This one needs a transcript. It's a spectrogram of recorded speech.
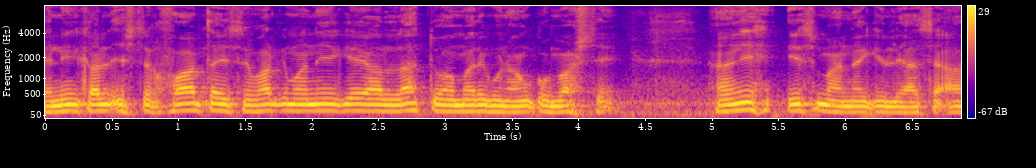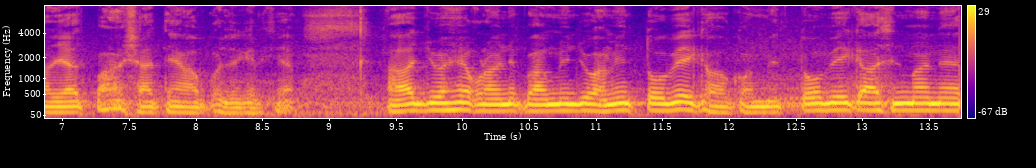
یعنی کل استغفار تھا۔ استغفار کے معنی ہے کہ اللہ، تو ہمارے گناہوں کو بخش دے۔ ہاں جی اس معنی کے لحاظ سے آیات پانچ آتے ہیں، آپ کو ذکر کیا۔ آج جو ہے، قرآن پاک میں جو ہمیں توبے کا حکم ہے توبے کا اصل معنی ہے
